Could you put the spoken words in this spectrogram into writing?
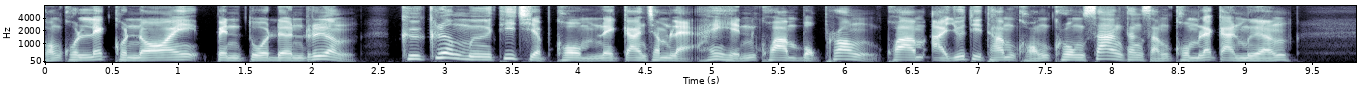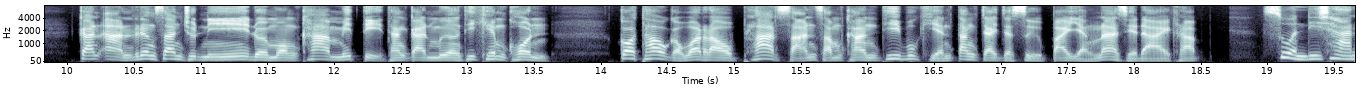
ของคนเล็กคนน้อย เป็นตัวเดินเรื่อง คือเครื่องมือที่เฉียบคมในการชำแหละให้เห็นความบกพร่อง ความอายุติธรรมของโครงสร้างทางสังคมและการเมือง การอ่านเรื่องสั้นชุดนี้โดยมองข้ามมิติทางการเมืองที่เข้มข้น ก็เท่ากับว่าเราพลาดสารสำคัญที่ผู้เขียนตั้งใจจะสื่อไปอย่างน่าเสียดายครับ ส่วนดิฉัน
